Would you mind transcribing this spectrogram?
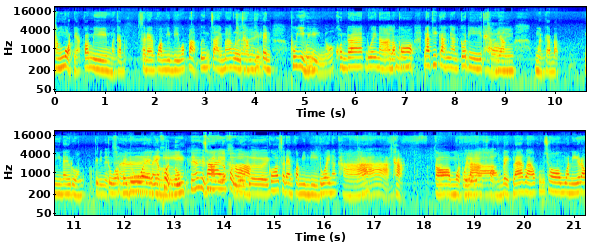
ทั้งหมดเนี่ยก็มีเหมือนกับแสดงความยินดีว่าปลาบปลื้มใจมากเลยใช่ทั้งที่เป็นผู้หญิงผู้หญิงเนาะคนแรกด้วยนะอือฮึแล้วก็หน้าที่การงานก็ดีแถมใช่ยังเหมือนกับแบบมีในหลวงติดมีเนี่ยตัวใช่ไปด้วยอะไรอย่างเนี่ยขนลุกนี้เนี่ยเห็นใช่ภาพนี้แล้วขนลุกค่ะเลย ก็แสดงความยินดีด้วยนะคะค่ะค่ะก็หมดเวลาหมดเวลาของเบรกแรกแล้วคุณผู้ชม วันนี้เรา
